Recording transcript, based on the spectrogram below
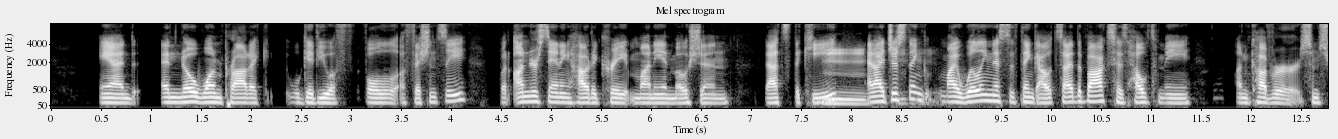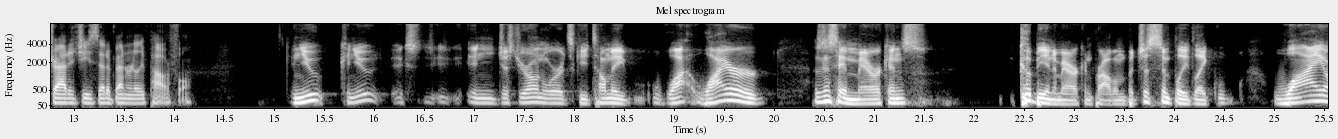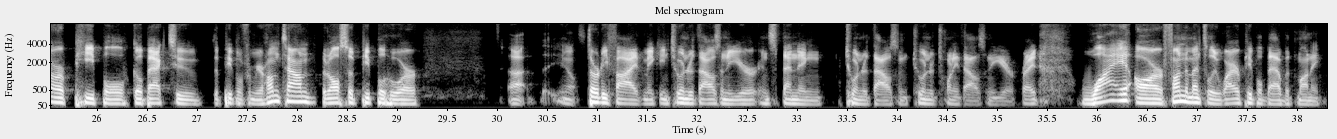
and and no one product will give you a full efficiency, but understanding how to create money in motion, that's the key. Mm-hmm. And I just think mm. my willingness to think outside the box has helped me uncover some strategies that have been really powerful. Can you can you in just your own words can you tell me why why are I was going to say Americans could be an American problem but just simply like why are people go back to the people from your hometown but also people who are uh, you know 35 making 200,000 a year and spending 200,000 220,000 a year right? Why are fundamentally why are people bad with money?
